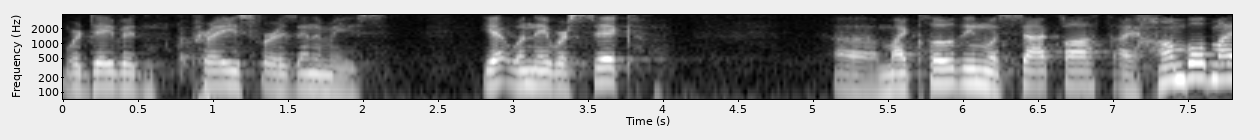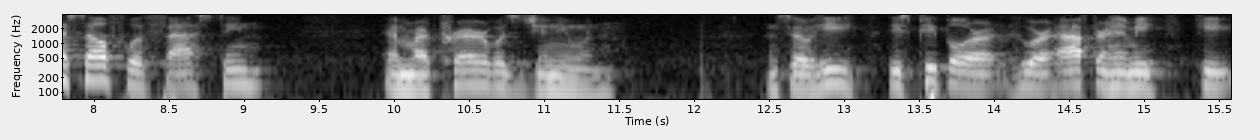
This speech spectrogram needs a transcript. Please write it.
where David prays for his enemies. Yet when they were sick, uh, my clothing was sackcloth. I humbled myself with fasting, and my prayer was genuine. And so he, these people are, who are after him, he, he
